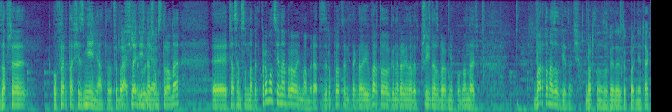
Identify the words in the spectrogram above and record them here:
Zawsze oferta się zmienia, to trzeba Tak, śledzić szczególnie- naszą stronę. E, Czasem są nawet promocje na broń, mamy raty 0% i tak dalej. Warto generalnie nawet przyjść na zbrojownię, poglądać. Warto nas odwiedzać. Warto nas odwiedzać dokładnie tak.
